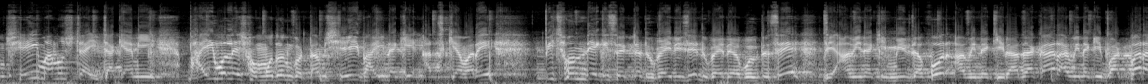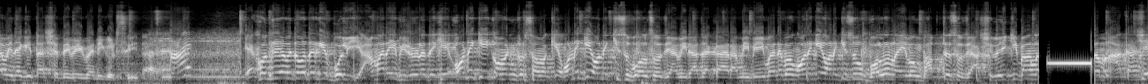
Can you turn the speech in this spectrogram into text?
এবং সেই মানুষটাই যাকে আমি ভাই বলে সম্বোধন করতাম সেই ভাই নাকি আজকে আমারে পিছন দিয়ে কিছু একটা ঢুকাই দিছে ঢুকাই দেওয়া বলতেছে যে আমি নাকি মির্জাফর আমি নাকি রাজাকার আমি নাকি বাটপার আমি নাকি তার সাথে বেইমানি করছি। এখন যদি আমি তোমাদেরকে বলি আমার এই ভিডিওটা দেখে অনেকেই কমেন্ট করছ আমাকে অনেকেই অনেক কিছু বলছো যে আমি রাজাকার আমি বেইমান এবং অনেকেই অনেক কিছু বলো না এবং ভাবতেছো যে আসলেই কি বাংলা আকাশে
